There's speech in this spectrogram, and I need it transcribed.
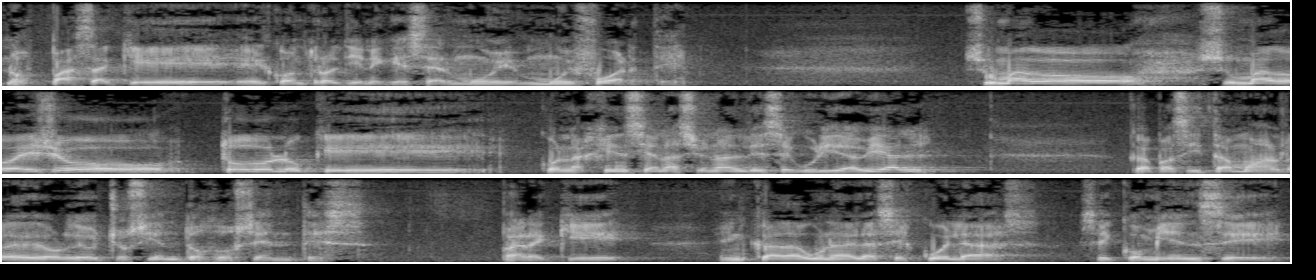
nos pasa que el control tiene que ser muy, muy fuerte. Sumado, sumado a ello, todo lo que con la Agencia Nacional de Seguridad Vial capacitamos alrededor de 800 docentes para que en cada una de las escuelas se comience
